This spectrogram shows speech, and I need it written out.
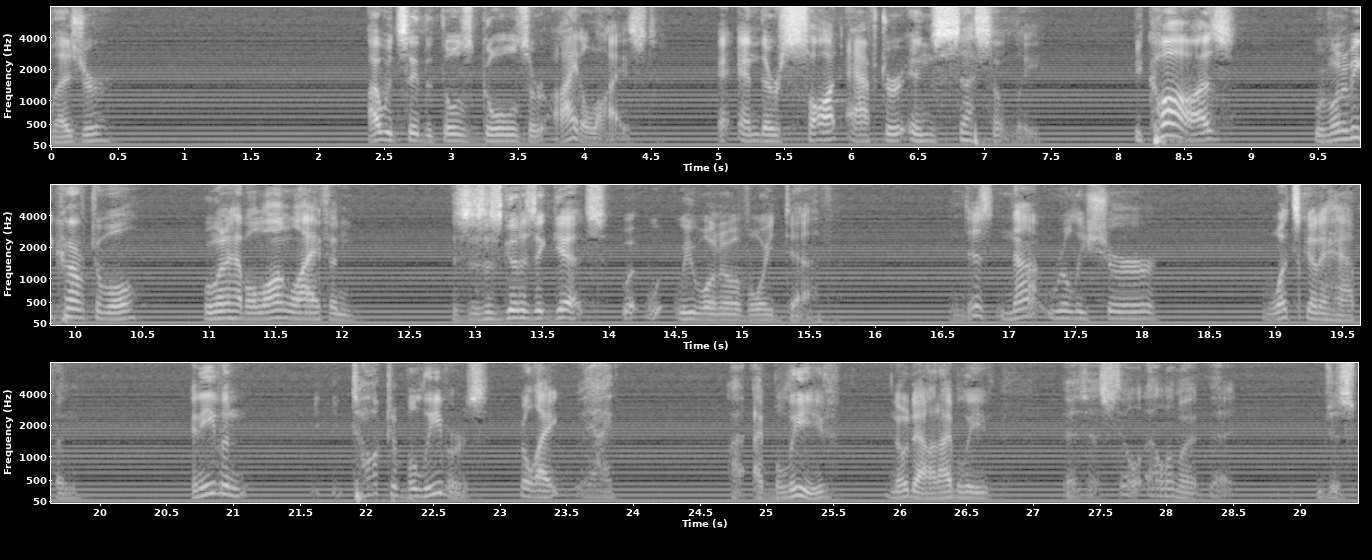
leisure. I would say that those goals are idolized and they're sought after incessantly because we want to be comfortable, we want to have a long life, and this is as good as it gets. We want to avoid death. I'm just not really sure what's going to happen. And even talk to believers who are like, yeah, I, I believe, no doubt, I believe there's a still element that I'm just,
